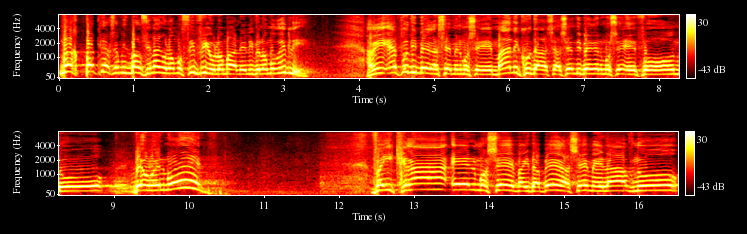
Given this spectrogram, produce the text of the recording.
מה אכפת לי עכשיו מדבר סיני? הוא לא מוסיף לי, הוא לא מעלה לי ולא מוריד לי. הרי איפה דיבר השם אל משה? מה הנקודה שהשם דיבר אל משה? איפה? נו, באוהל מועד. ויקרא אל משה, וידבר השם אליו, נו,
